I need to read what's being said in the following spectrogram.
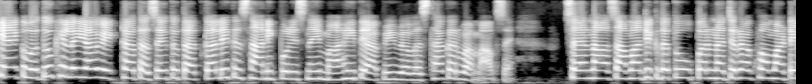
ક્યાંક વધુ ખેલૈયાઓ એકઠા થશે તો તાત્કાલિક સ્થાનિક પોલીસને માહિતી આપી વ્યવસ્થા કરવામાં આવશે. શહેરના સામાજિક તત્વો ઉપર નજર રાખવા માટે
